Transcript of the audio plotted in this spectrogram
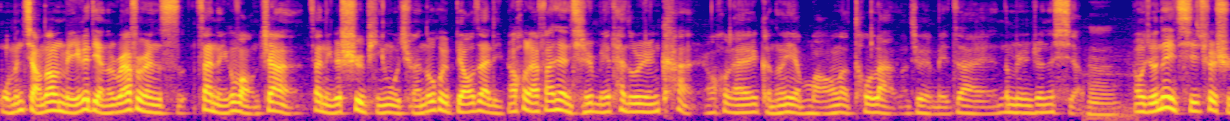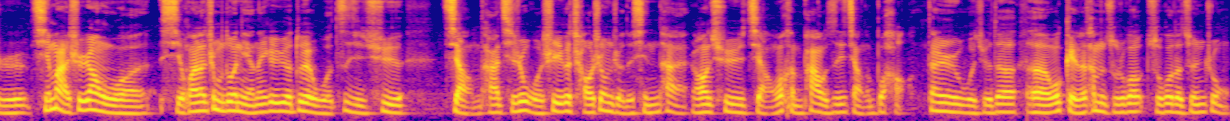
我们讲到的每一个点的 reference 在哪个网站，在哪个视频，我全都会标在里。然后后来发现其实没太多人看，然后后来可能也忙了，偷懒了，就也没再那么认真的写了。嗯然后我觉得那期确实，起码是让我喜欢了这么多年的一个乐队，我自己去讲它。其实我是一个朝圣者的心态，然后去讲，我很怕我自己讲的不好，但是我觉得，呃，我给了他们足够足够的尊重，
